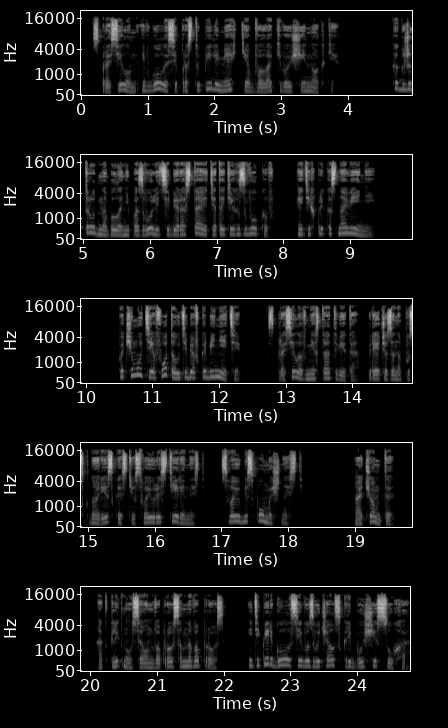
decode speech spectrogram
— спросил он, и в голосе проступили мягкие обволакивающие нотки. Как же трудно было не позволить себе растаять от этих звуков, этих прикосновений. «Почему те фото у тебя в кабинете?» — спросила вместо ответа, пряча за напускной резкостью свою растерянность, свою беспомощность. «О чем ты?» — откликнулся он вопросом на вопрос, и теперь голос его звучал скребуще сухо.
